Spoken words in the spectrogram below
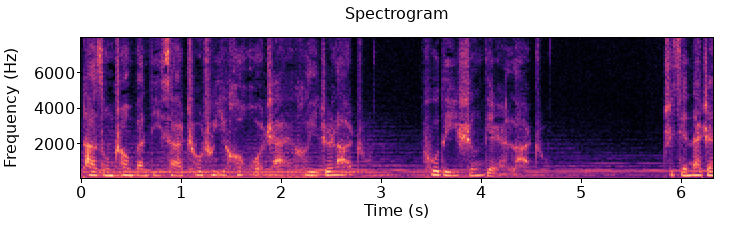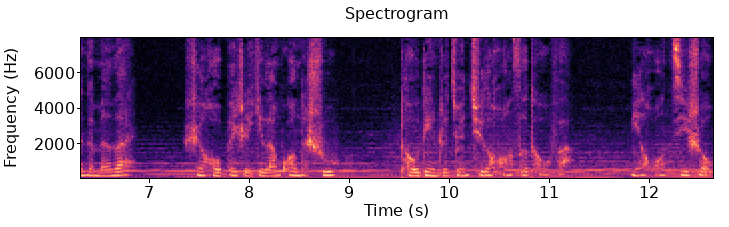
他从窗板底下抽出一盒火柴和一支蜡烛，噗的一声点燃蜡烛。只见他站在门外，身后背着一篮筐的书，头顶着卷曲的黄色头发，面黄肌瘦，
